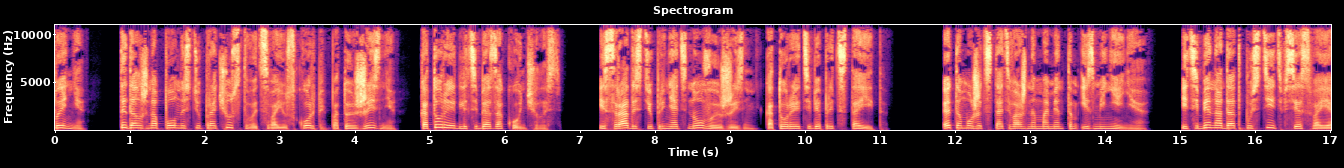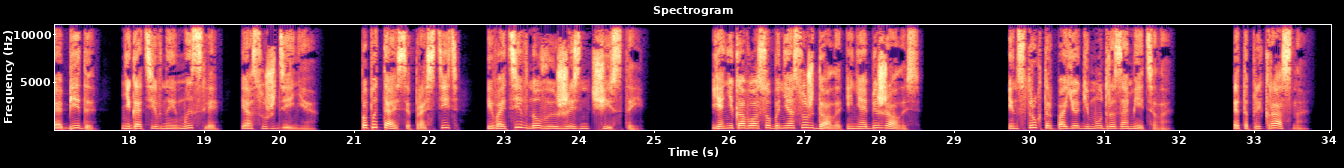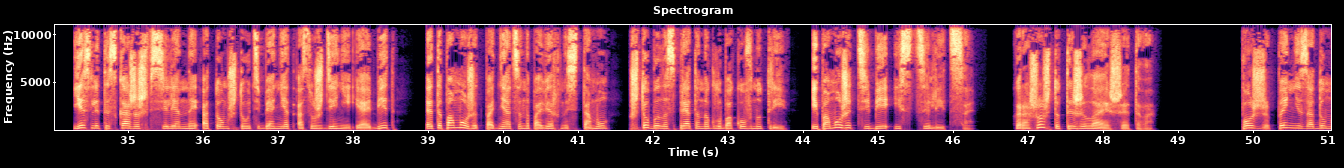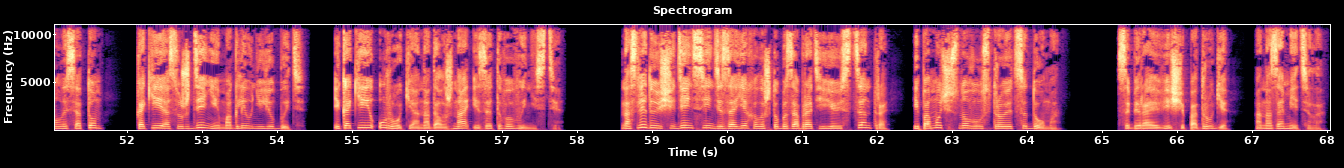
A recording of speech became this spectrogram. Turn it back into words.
«Пенни, ты должна полностью прочувствовать свою скорбь по той жизни, которая для тебя закончилась, и с радостью принять новую жизнь, которая тебе предстоит. Это может стать важным моментом изменения, и тебе надо отпустить все свои обиды, негативные мысли и осуждения. Попытайся простить и войти в новую жизнь чистой. Я никого особо не осуждала и не обижалась. Инструктор по йоге мудро заметила. Это прекрасно. Если ты скажешь Вселенной о том, что у тебя нет осуждений и обид, это поможет подняться на поверхность тому, что было спрятано глубоко внутри, и поможет тебе исцелиться. Хорошо, что ты желаешь этого. Позже Пенни задумалась о том, какие осуждения могли у нее быть и какие уроки она должна из этого вынести. На следующий день Синди заехала, чтобы забрать ее из центра и помочь снова устроиться дома. Собирая вещи подруги, она заметила.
